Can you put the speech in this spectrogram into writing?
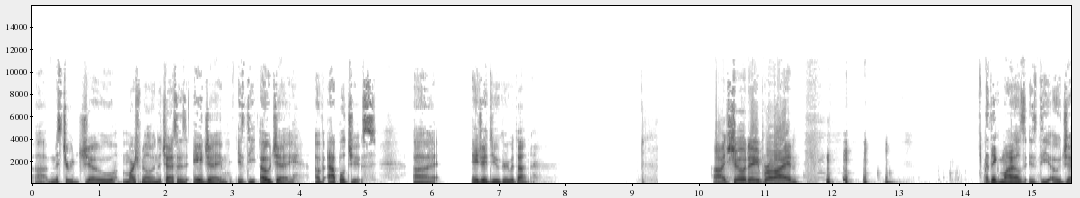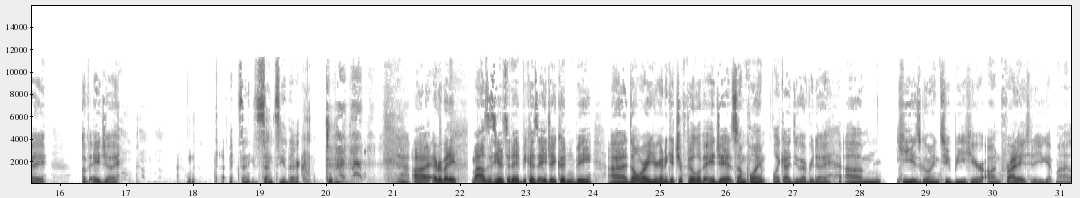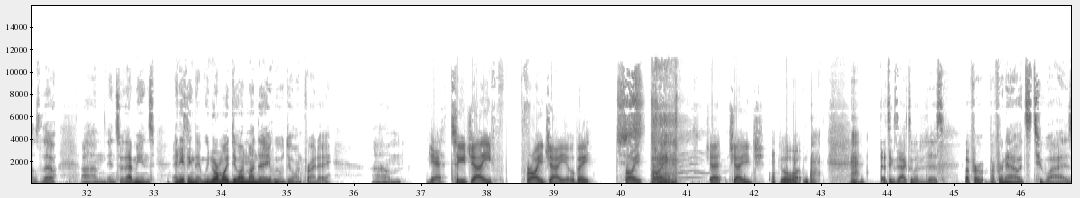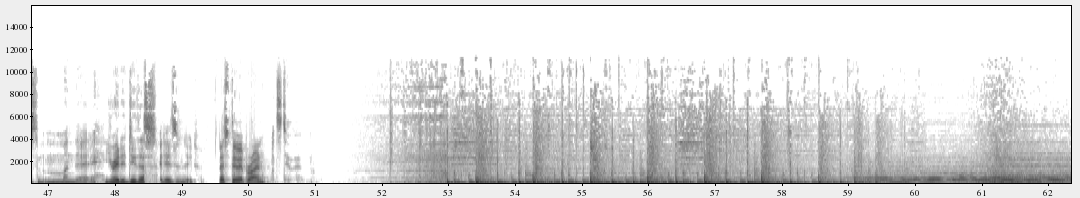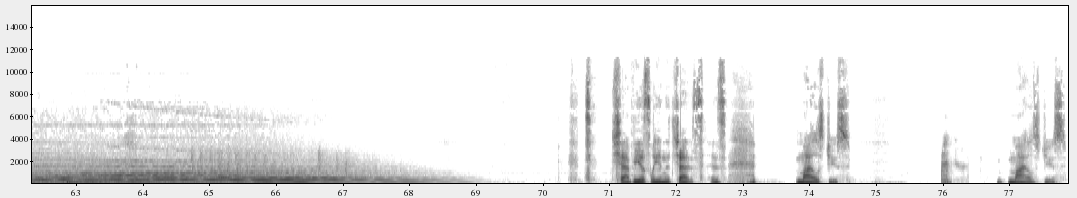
Uh, Mr. Joe Marshmallow in the chat says AJ is the OJ of apple juice. Uh, AJ, do you agree with that? I sure do, Brian. I think Miles is the OJ of AJ. that makes any sense either. uh, everybody, Miles is here today because AJ couldn't be. Uh, don't worry, you're going to get your fill of AJ at some point, like I do every day. Um, he is going to be here on Friday. Today you get Miles though. Um, and so that means anything that we normally do on Monday, we will do on Friday. Um, yeah, 2J, Fry J it'll be. Fry, Fry, J, Jage, or what? That's exactly what it is. But for but for now, it's Two Wise Monday. You ready to do this? It is indeed. Let's do it, Brian. Let's do it. Obviously, in the chat says Miles Juice. Miles Juice.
